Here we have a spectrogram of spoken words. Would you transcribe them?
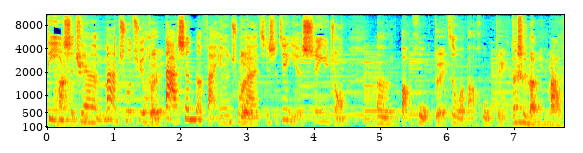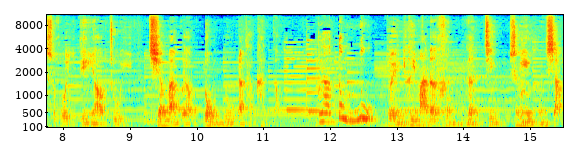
第一时间骂出去，很大声的反映出来，其实这也是一种，嗯，保护，对自我保护。对。但是呢，你骂的时候一定要注意，千万不要动怒，让他看到。不要动怒。对，你可以骂得很冷静，声音很小，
